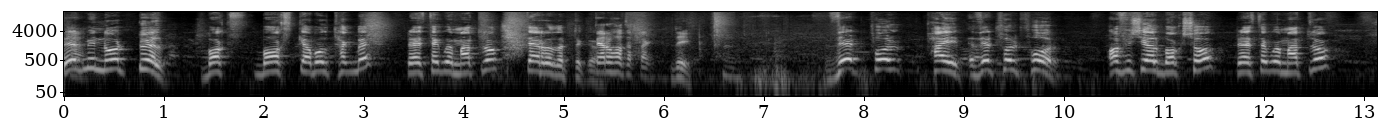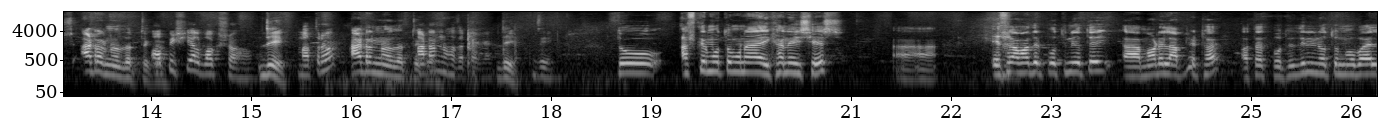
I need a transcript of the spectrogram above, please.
Redmi Note twelve box box কেবল থাকবে প্রাইস থাকবে মাত্র তেরো হাজার টাকা। তেরো হাজার টাকা। জি। Z Fold five Z Fold four official box price থাকবে মাত্র আটান্ন হাজার টাকা। অফিসিয়াল বক্স সহ। জি। মাত্র আটান্ন হাজার টাকা। আটান্ন হাজার টাকা। জি। জি। তো আজকের মতো মনে হয় এখানেই শেষ। এছাড়া আমাদের প্রতিনিয়তই মডেল আপডেট হয়। অর্থাৎ প্রতিদিনই নতুন মোবাইল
